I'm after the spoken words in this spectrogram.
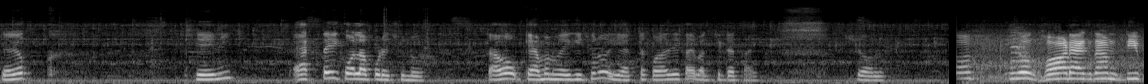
যাই হোক, খেয়ে নি। একটাই কলা পড়েছিল, তাও কেমন হয়ে গেছিল? এই একটা কলা দিয়ে খাই বাকিটা খাই চলো। পুরো ঘর একদম ডিপ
